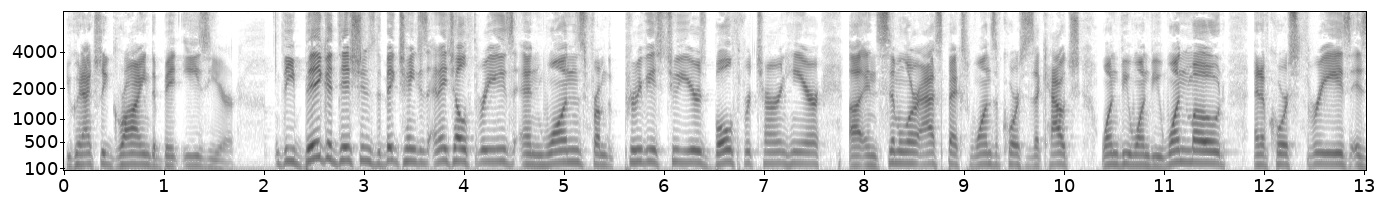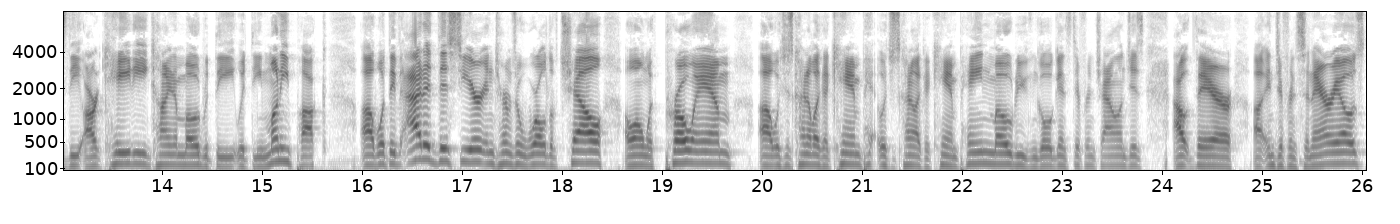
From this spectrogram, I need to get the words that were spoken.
you can actually grind a bit easier the big additions, the big changes, NHL threes and ones from the previous two years both return here uh, in similar aspects. Ones, of course, is a couch one v one v one mode, and of course, threes is the arcadey kind of mode with the with the money puck. Uh, what they've added this year in terms of World of Chel, along with Pro Am, uh, which is kind of like a campaign, which is kind of like a campaign mode where you can go against different challenges out there uh, in different scenarios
